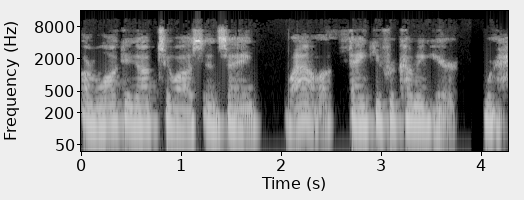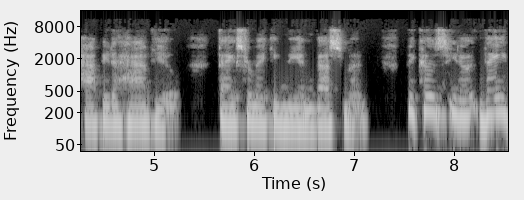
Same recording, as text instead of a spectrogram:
are walking up to us and saying, Wow, thank you for coming here. We're happy to have you. Thanks for making the investment because, you know, they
